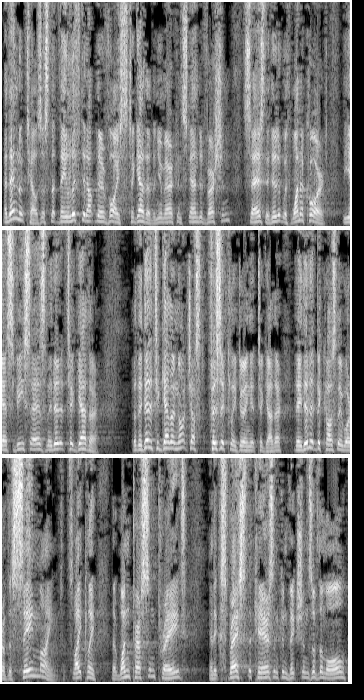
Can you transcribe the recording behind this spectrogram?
and then Luke tells us that they lifted up their voice together. The New American Standard Version says they did it with one accord. The ESV says they did it together. But they did it together, not just physically doing it together. They did it because they were of the same mind. It's likely that one person prayed and expressed the cares and convictions of them all,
